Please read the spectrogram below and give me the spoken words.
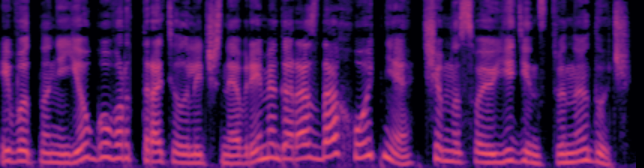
И вот на нее Говард тратил личное время гораздо охотнее, чем на свою единственную дочь.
